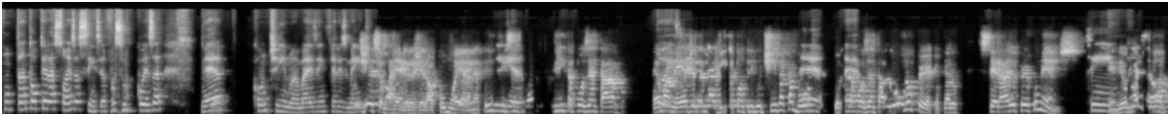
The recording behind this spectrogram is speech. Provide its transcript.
com tantas alterações assim, se fosse uma coisa né, é. contínua, mas infelizmente. Podia ser uma regra geral, como era, né? 35 30 aposentava. É uma média da minha vida contributiva, acabou. É, eu quero é. aposentar novo, eu perco. Eu quero esperar, eu perco menos. Sim. Entendeu? Mas não.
